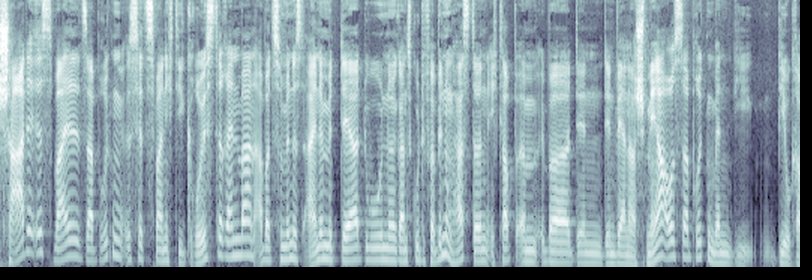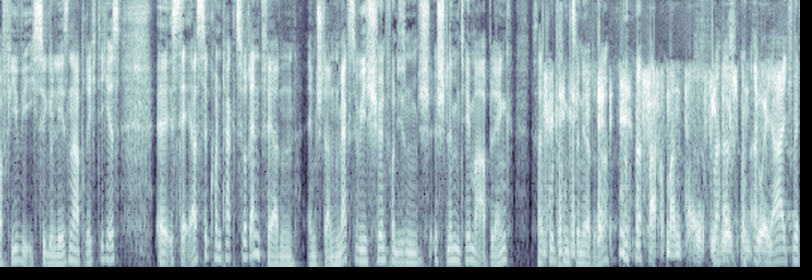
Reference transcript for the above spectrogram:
schade ist, weil Saarbrücken ist jetzt zwar nicht die größte Rennbahn, aber zumindest eine, mit der du eine ganz gute Verbindung hast. Denn ich glaube, ähm, über den, den Werner Schmer aus Saarbrücken, wenn die Biografie, wie ich sie gelesen habe, richtig ist, äh, ist der erste Kontakt zu Rennpferden entstanden. Merkst du, wie ich schön von diesem sch schlimmen Thema ablenk? Das hat gut funktioniert, oder? Fachmann, Profi durch und durch. Ja, ich will,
